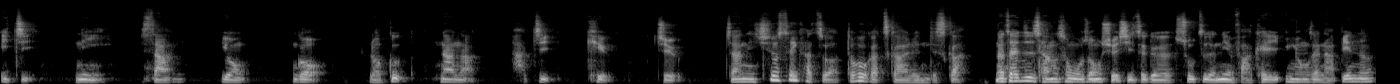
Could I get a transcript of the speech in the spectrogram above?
う。1、2、3、4、5、6、7、8、9、10。じゃあ日常生活はどこが使えるんですか？那在日常生活中学习这个数字的念法，可以运用在哪边呢？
